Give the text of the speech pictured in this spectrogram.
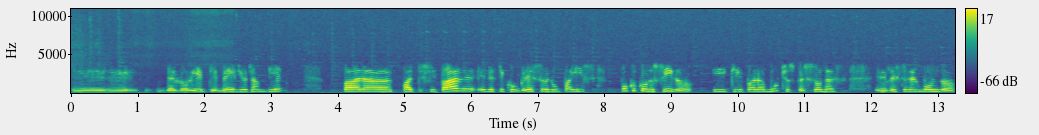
del Oriente Medio también, para participar en este congreso en un país poco conocido y que para muchas personas en el resto del mundo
